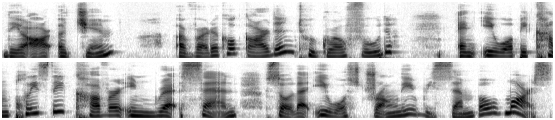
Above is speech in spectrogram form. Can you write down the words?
there are a gym, a vertical garden to grow food, and it will be completely covered in red sand so that it will strongly resemble Mars.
